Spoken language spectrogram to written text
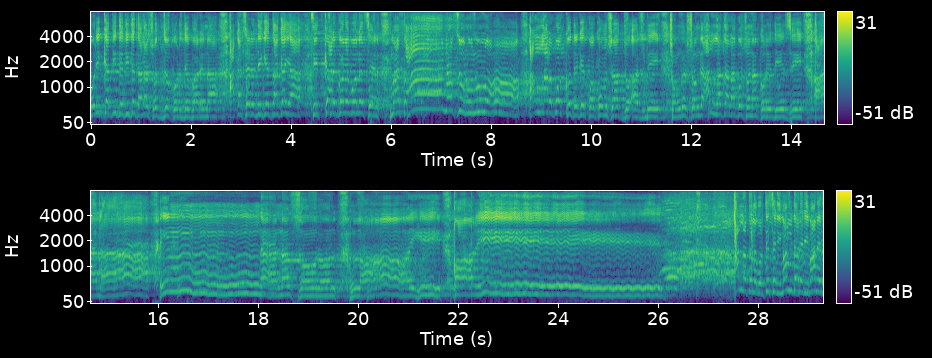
পরীক্ষা দিতে দিতে তারা সহ্য করতে পারে না। আকাশের দিকে তাকাইয়া চিৎকার করে বলেছেন, মাতা আল্লাহর পক্ষ থেকে কখন সাহায্য আসবে? সঙ্গে সঙ্গে আল্লাহ তালা ঘোষণা করে দিয়েছে, আলা ইন নাসরুল্লাহি। করিব আল্লাহ তালা বলতেছেন, ইমানদারের ইমানের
